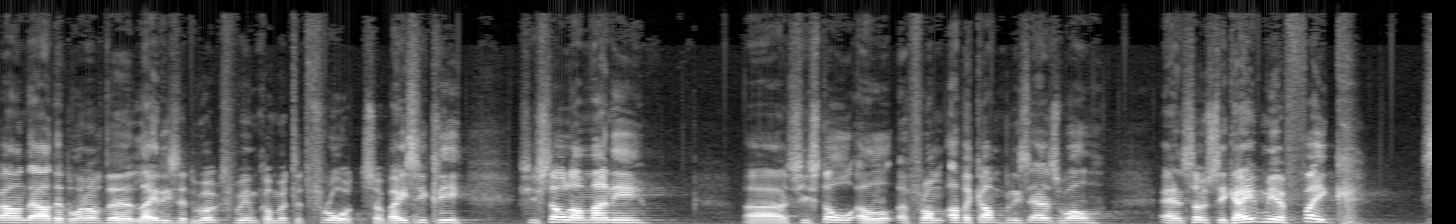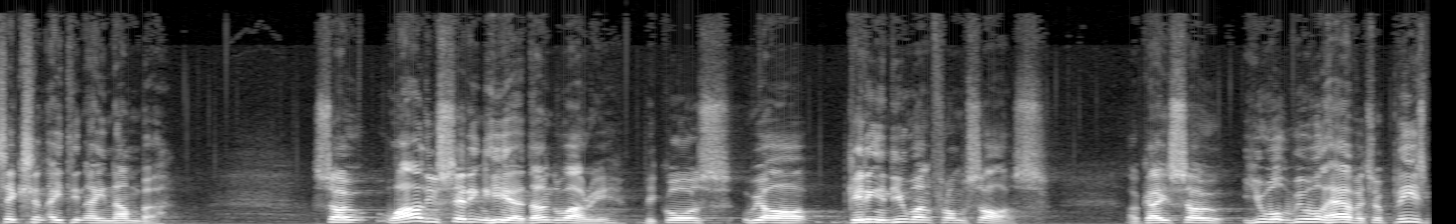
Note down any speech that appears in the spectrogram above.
found out that one of the ladies that worked for him committed fraud. So basically, she stole our money. Uh, she stole from other companies as well. And so she gave me a fake Section 18A number. So while you're sitting here, don't worry, because we are getting a new one from SARS. Okay, so you will, we will have it. So please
